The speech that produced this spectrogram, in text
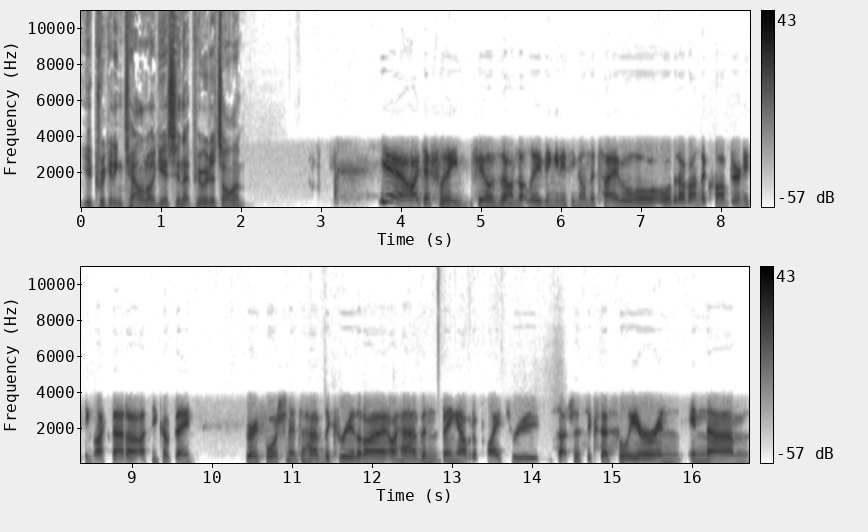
your cricketing talent, I guess, in that period of time. Yeah, I definitely feel as though I'm not leaving anything on the table or, or that I've underclubbed or anything like that. I, I, think I've been very fortunate to have the career that I, I, have and being able to play through such a successful era in in um,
